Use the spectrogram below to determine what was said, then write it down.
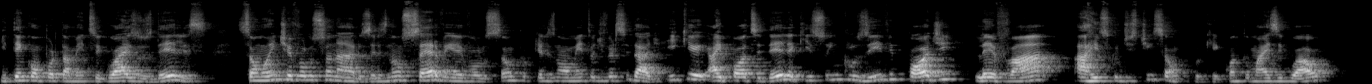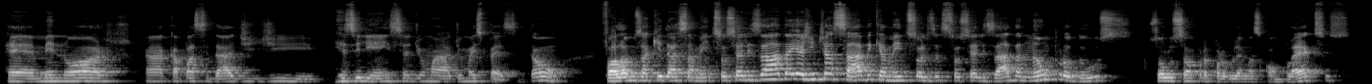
e têm comportamentos iguais aos deles são anti-evolucionários. Eles não servem à evolução porque eles não aumentam a diversidade. E que a hipótese dele é que isso, inclusive, pode levar a risco de extinção, porque quanto mais igual, é, menor a capacidade de resiliência de uma, de uma espécie. Então, falamos aqui dessa mente socializada e a gente já sabe que a mente socializada não produz solução para problemas complexos.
